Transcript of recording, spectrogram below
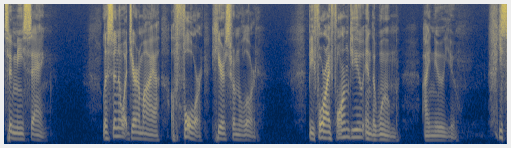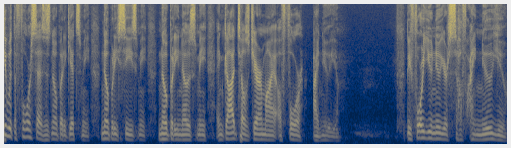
to me saying, Listen to what Jeremiah, a four, hears from the Lord. Before I formed you in the womb, I knew you. You see, what the four says is nobody gets me, nobody sees me, nobody knows me. And God tells Jeremiah, a four, I knew you. Before you knew yourself, I knew you.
